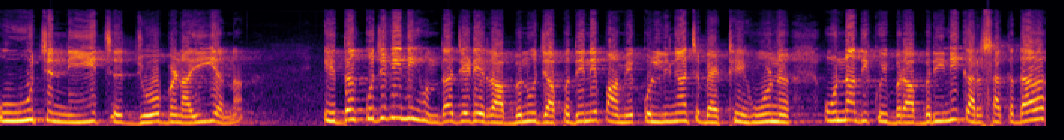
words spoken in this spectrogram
ਊਚ ਨੀਚ ਜੋ ਬਣਾਈ ਆ ਨਾ ਇਦਾਂ ਕੁਝ ਵੀ ਨਹੀਂ ਹੁੰਦਾ ਜਿਹੜੇ ਰੱਬ ਨੂੰ ਜਪਦੇ ਨੇ, ਭਾਵੇਂ ਕੁੱਲੀਆਂ 'ਚ ਬੈਠੇ ਹੋਣ, ਉਹਨਾਂ ਦੀ ਕੋਈ ਬਰਾਬਰੀ ਨਹੀਂ ਕਰ ਸਕਦਾ।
